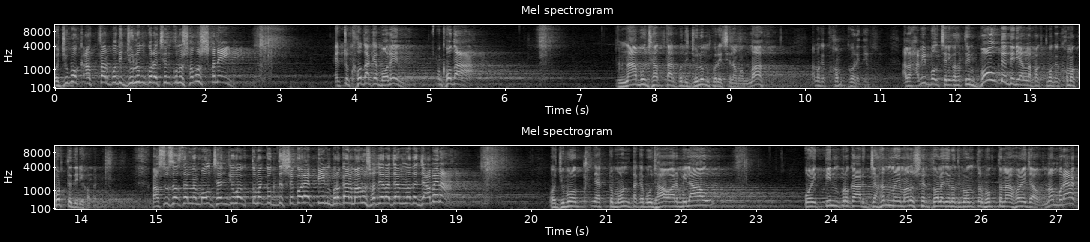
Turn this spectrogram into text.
ও যুবক, আত্মার প্রতি জুলুম করেছেন, কোনো সমস্যা নেই। একটু খোদাকে বলেন, ও খোদা, না বুঝে আত্মার প্রতি জুলুম করেছিলাম, আল্লাহ, আমাকে ক্ষমা করে দেব। আল্লাহ হাবিব বলছেন, এই কথা তুমি বলতে দেরি, আল্লাহ পাক তোমাকে ক্ষমা করতে দেরি হবে। রাসুসাল্লাম বলছেন, যুবক, তোমাকে উদ্দেশ্য করে তিন প্রকার মানুষ যারা জান্নাতে যাবে না। ও যুবক একটু মনটাকে বুঝাও আর মিলাও। ওই তিন প্রকার জাহান্নাই মানুষের দলে যেন তুমি অন্তর্ভুক্ত না হয়ে যাও। নম্বর এক,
